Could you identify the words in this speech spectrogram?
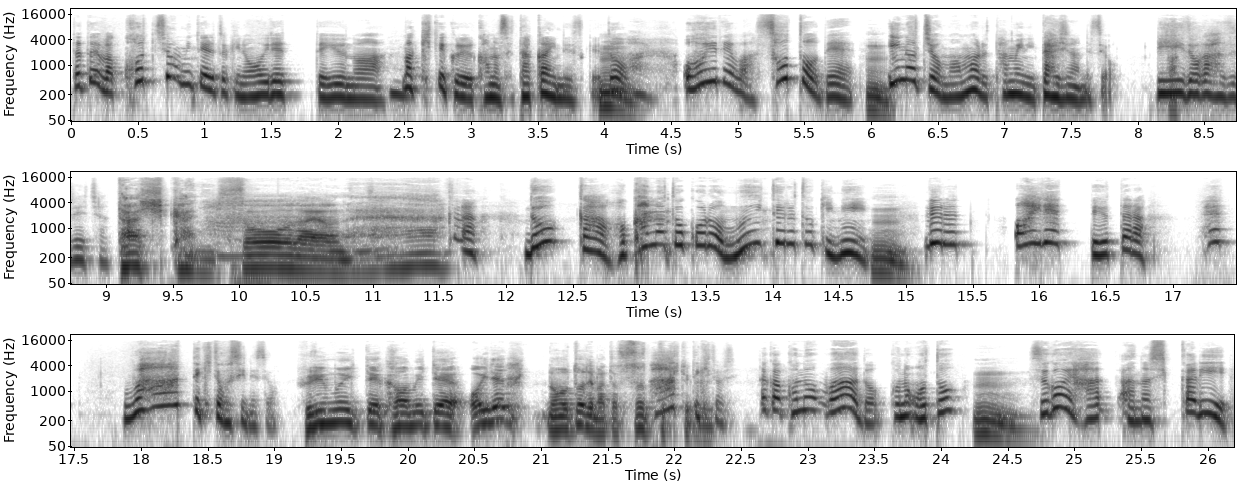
例えばこっちを見てる時においでっていうのは、うんまあ来てくれる可能性高いんですけど、うんはいおいでは外でうん命を守るために大事なんですよ。リードが外れちゃって。確かに、そうだよね。だから、どっか他のところを向いてる時に、うん。ルル、おいでって言ったら、え、わーって来てほしいんですよ。振り向いて顔見て、おいでの音でまたスッと来てくる。って来てほしい。だからこのワード、この音、うん。すごいは、あの、しっかり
